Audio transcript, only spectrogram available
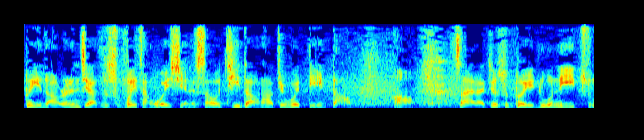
对老人家这是非常危险的，稍微踢到他就会跌倒，啊、哦，再来就是对轮椅族。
